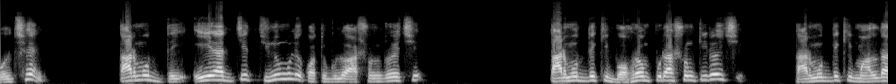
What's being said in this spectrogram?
বলছেন, তার মধ্যে এই রাজ্যে তৃণমূলে কতগুলো আসন রয়েছে? তার মধ্যে কি বহরমপুর আসনটি রয়েছে? তার মধ্যে কি মালদা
